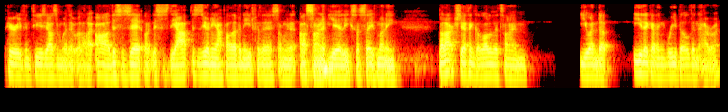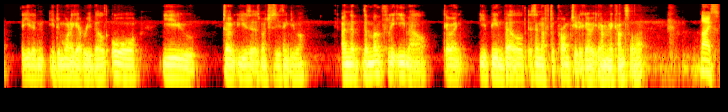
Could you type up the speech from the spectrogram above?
period of enthusiasm with it, where they're like, oh, this is it. Like this is the app. This is the only app I'll ever need for this. I'm gonna I'll sign up yearly because I save money. But actually, I think a lot of the time, you end up either getting rebuild in error that you didn't you didn't want to get rebuild, or you don't use it as much as you think you will. And the the monthly email going, you've been billed, is enough to prompt you to go, yeah, I'm going to cancel that. Nice.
